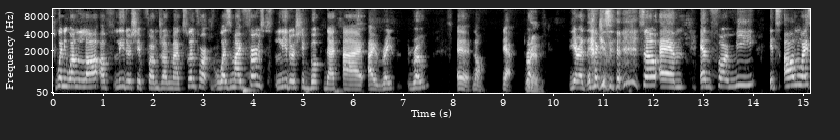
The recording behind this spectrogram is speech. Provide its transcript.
21 law of leadership from john maxwell for was my first leadership book that i i write, wrote uh no yeah wrote. read yeah so um and for me it's always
